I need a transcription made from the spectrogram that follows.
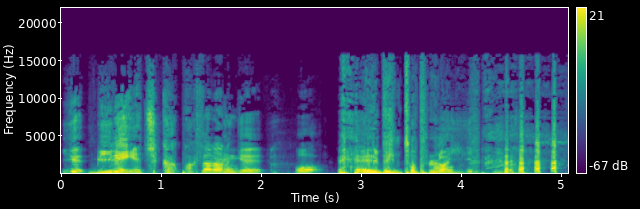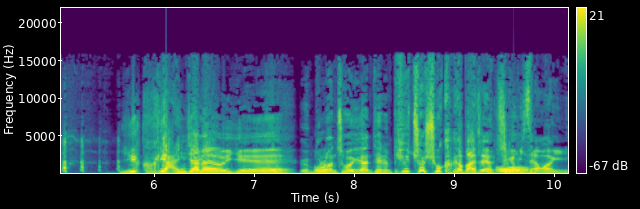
이게 미래 예측학 박사라는 게 어? 엘빈 토플러. 아, 이게, 이게 그게 아니잖아요, 이게. 물론 저희한테는 퓨처 쇼크가 맞아요. 지금 어. 이 상황이.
